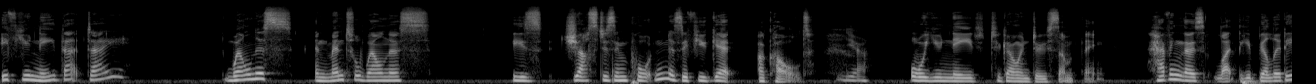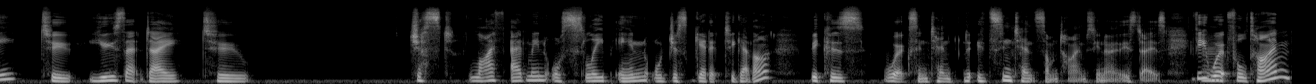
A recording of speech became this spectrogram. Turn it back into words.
if you need that day wellness and mental wellness is just as important as if you get a cold. Yeah. Or you need to go and do something. Having those, like the ability to use that day to just life admin or sleep in or just get it together because work's intense. It's intense sometimes, you know, these days. If you mm. work full time,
